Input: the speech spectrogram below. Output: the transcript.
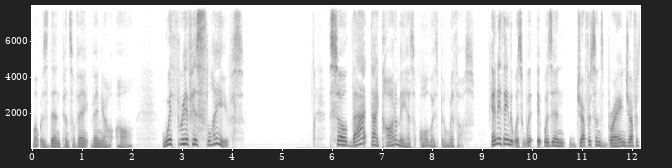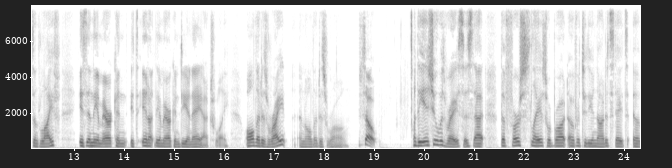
what was then Pennsylvania Hall, with three of his slaves. So that dichotomy has always been with us. anything that was it was in Jefferson's brain, Jefferson's life is in the American. It's in the American DNA actually. All that is right and all that is wrong. So. The issue with race is that the first slaves were brought over to the United States uh,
